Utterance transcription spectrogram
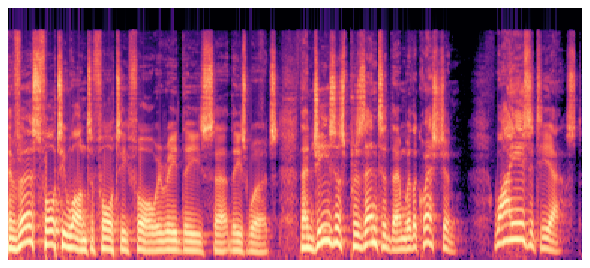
In verse 41 to 44, we read these, uh, these words. Then Jesus presented them with a question. Why is it, he asked,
